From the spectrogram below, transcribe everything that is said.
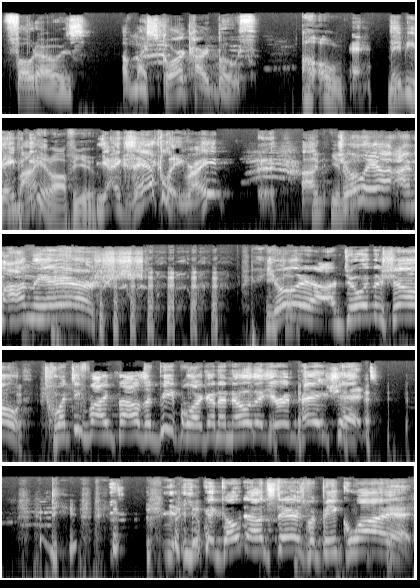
photos of my scorecard booth. Oh, oh maybe he'll Maybe- buy it off you. Yeah, exactly. Right. Uh, You- you know Julia, I'm on the air. Julia, I'm doing the show. Twenty-five thousand people are going to know that you're impatient. you, you can go downstairs, but be quiet.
